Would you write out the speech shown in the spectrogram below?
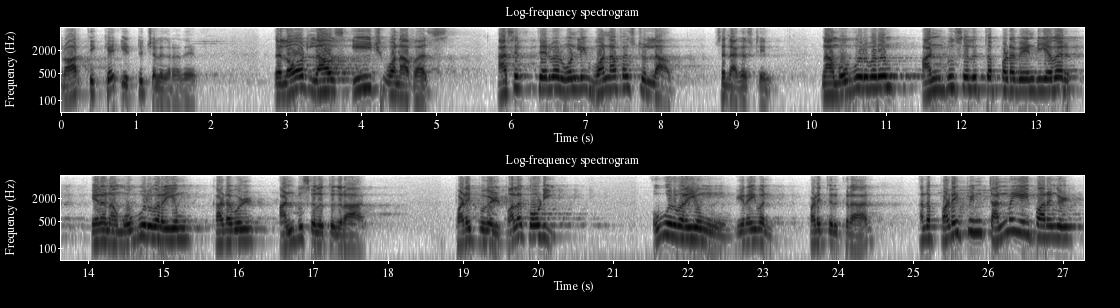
பிரார்த்திக்க இட்டு செல்கிறது. The Lord loves each one of us us if there only one of of to to sent said நாம் ஒவ்வொருவரும் அன்பு செலுத்தப்பட வேண்டியவர் என நாம் ஒவ்வொருவரையும் கடவுள் அன்பு செலுத்துகிறார். படைப்புகள் பல கோடி. ஒவ்வொருவரையும் இறைவன் படைத்திருக்கிறார். அந்த படைப்பின் தன்மையை பாருங்கள்.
